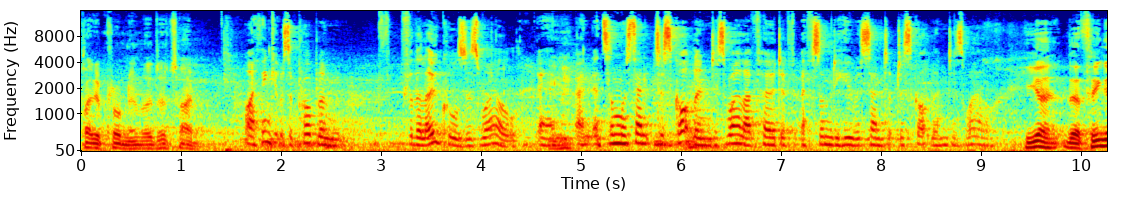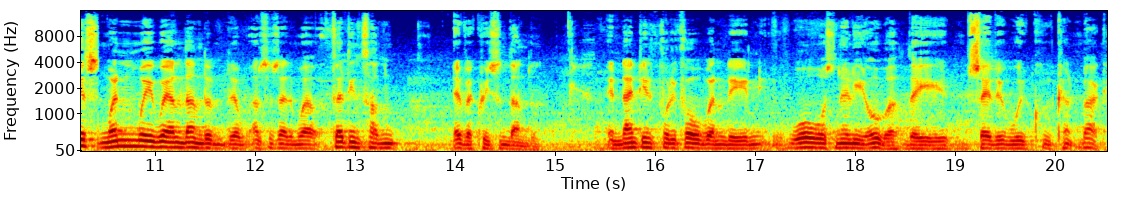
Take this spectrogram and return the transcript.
quite a problem at the time. Well, I think it was a problem for the locals as well. Um, mm-hmm. and, and, some were sent to Scotland as well. I've heard of, of, somebody who was sent up to Scotland as well. Yeah, the thing is, when we were in London, as I said, well, 13,000 in London. In 1944, when the war was nearly over, they said we could come back.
